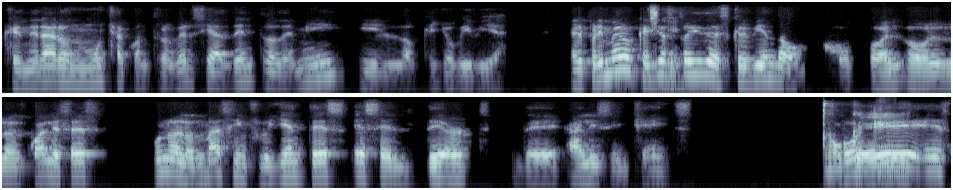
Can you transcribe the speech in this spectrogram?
generaron mucha controversia dentro de mí y lo que yo vivía. El primero que yo estoy describiendo o, los cuales es uno de los más influyentes, es el Dirt de Alice in Chains. ¿Por qué es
